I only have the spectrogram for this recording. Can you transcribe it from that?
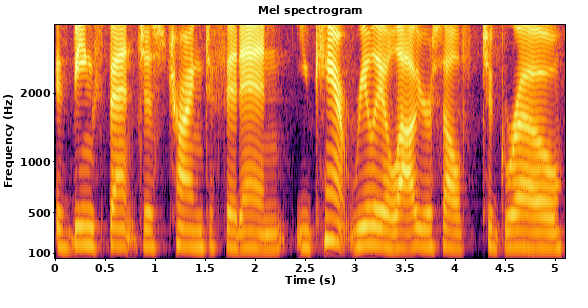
is being spent just trying to fit in, you can't really allow yourself to grow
